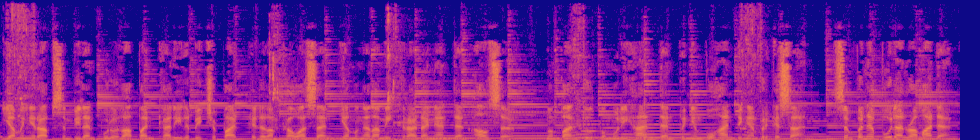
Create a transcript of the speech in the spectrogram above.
yang menyerap 98 kali lebih cepat ke dalam kawasan yang mengalami keradangan dan ulcer, membantu pemulihan dan penyembuhan dengan berkesan. Sempena bulan Ramadan,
